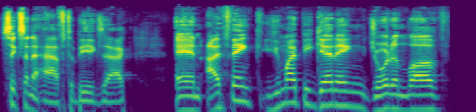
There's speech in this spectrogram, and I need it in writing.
six and a half to be exact. And I think you might be getting Jordan Love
